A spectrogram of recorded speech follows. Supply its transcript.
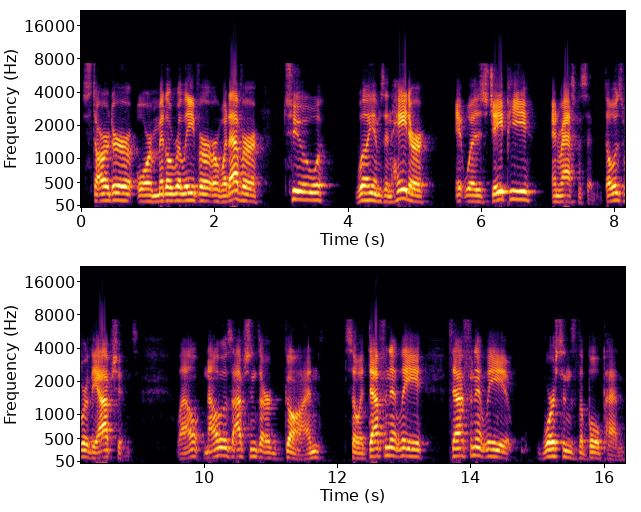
starter or middle reliever or whatever to Williams and Hader. It was JP and Rasmussen. Those were the options. Well, now those options are gone, so it definitely, definitely worsens the bullpen.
